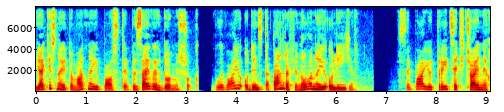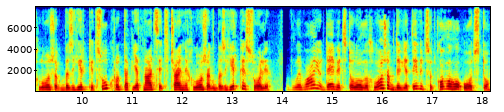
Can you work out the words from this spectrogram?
якісної томатної пасти без зайвих домішок. Вливаю 1 стакан рафінованої олії. Всипаю 30 чайних ложок без гірки цукру та 15 чайних ложок без гірки солі. Вливаю 9 столових ложок 9% оцту.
